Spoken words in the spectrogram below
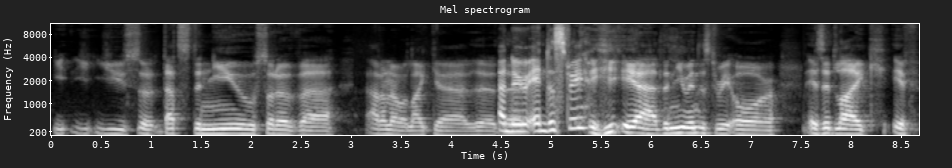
You, you so that's the new sort of uh, I don't know, like uh, the, the, a new industry. Yeah, the new industry, or is it like if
